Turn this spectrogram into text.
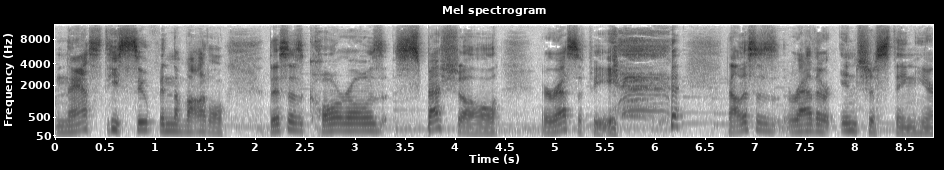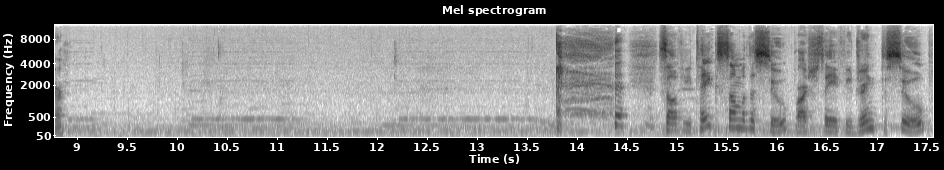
nasty soup in the bottle. This is Coro's special recipe. now this is rather interesting here. So if you take some of the soup, or I should say if you drink the soup,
